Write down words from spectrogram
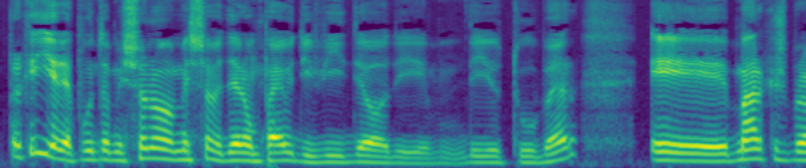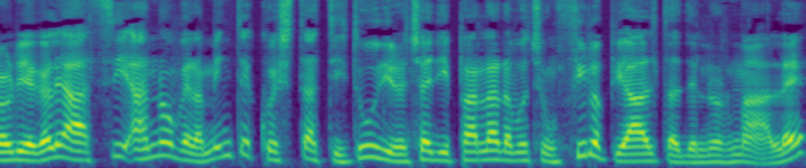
perché ieri appunto mi sono messo a vedere un paio di video di, di youtuber e Marcus Brauli e Galeazzi hanno veramente questa attitudine, cioè di parlare a voce un filo più alta del normale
